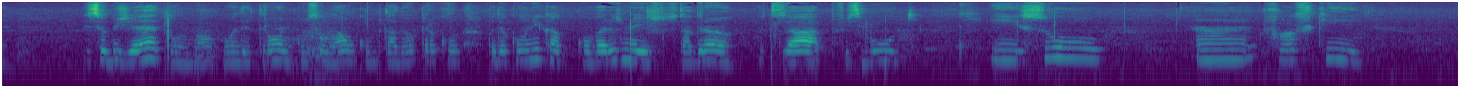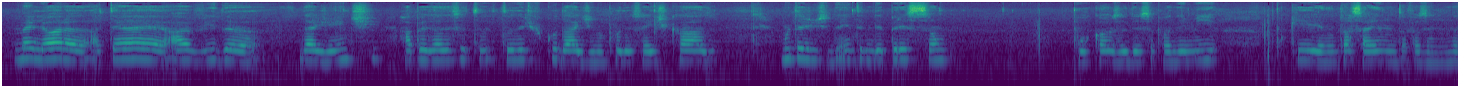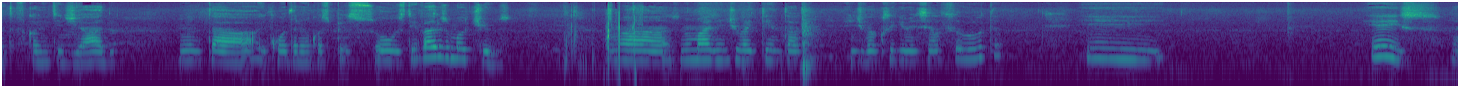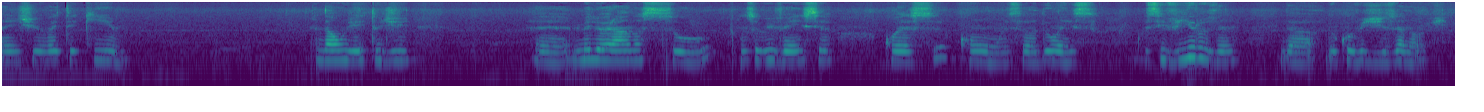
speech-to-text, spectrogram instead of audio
esse objeto, um, algum eletrônico, um celular, um computador para co poder comunicar com vários meios, Instagram, WhatsApp, Facebook. E isso hum, faz que melhora até a vida da gente, apesar dessa toda dificuldade de não poder sair de casa. Muita gente entra em depressão por causa dessa pandemia, porque não tá saindo, não tá fazendo nada, tá ficando entediado, não tá encontrando com as pessoas, tem vários motivos. Mas no mais a gente vai tentar a gente vai conseguir vencer essa luta. E, e é isso. A gente vai ter que dar um jeito de é, melhorar nossa, nossa vivência com essa, com essa doença, com esse vírus né, da, do Covid-19.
